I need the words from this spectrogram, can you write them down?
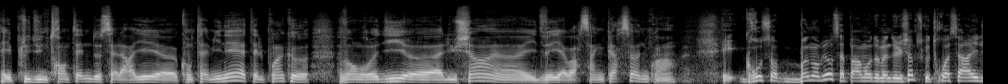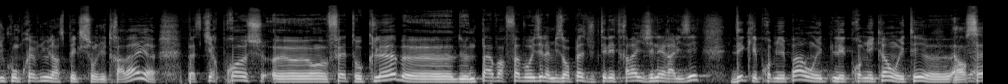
et plus d'une trentaine de salariés euh, contaminés, à tel point que vendredi euh, à Luchin, euh, il devait y avoir cinq personnes. Quoi. Hein. Et grosse bonne ambiance apparemment au domaine de Luchin, parce que trois salariés du coup ont prévenu l'inspection du travail, parce qu'ils reprochent en fait au club de ne pas avoir favorisé la mise en place du télétravail généralisé dès que les premiers, pas ont, les premiers cas ont été... Alors ça,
